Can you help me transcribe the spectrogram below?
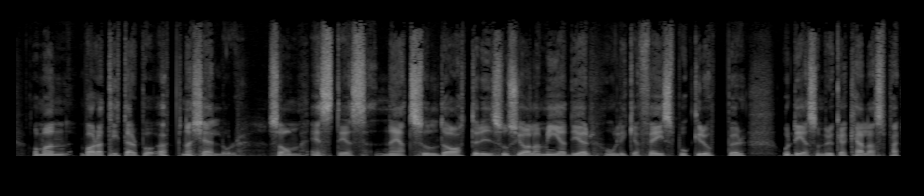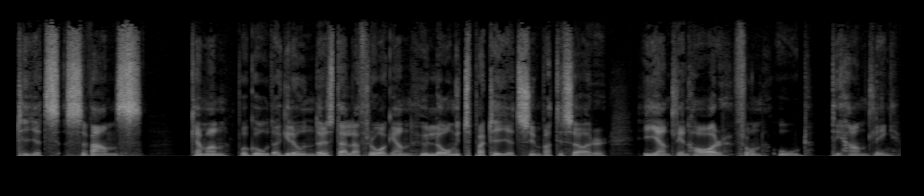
Om man bara tittar på öppna källor som SDs nätsoldater i sociala medier, olika Facebookgrupper och det som brukar kallas partiets svans kan man på goda grunder ställa frågan hur långt partiets sympatisörer egentligen har från ord till handling.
